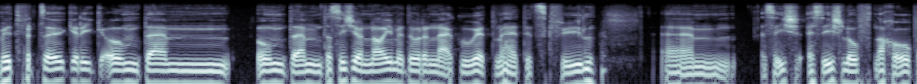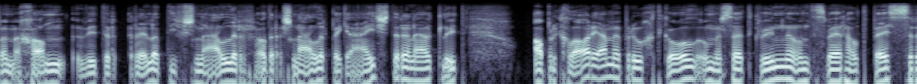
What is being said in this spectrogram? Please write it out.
mit Verzögerung und, ähm, und ähm, das ist ja neu durch auch gut. Man hat jetzt das Gefühl, ähm, es ist, es ist Luft nach oben. Man kann wieder relativ schneller oder schneller begeistern auch die Leute. Aber klar, ja, man braucht Goal und man sollte gewinnen und es wäre halt besser,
